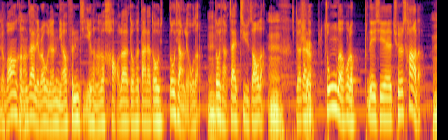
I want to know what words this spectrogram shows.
对，往往可能在里边，我觉得你要分级，可能说好的都是大家都都想留的，嗯都想再继续招的，嗯对吧？但是是中的或者那些确实差的，嗯，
